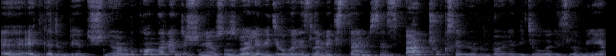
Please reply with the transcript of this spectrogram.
e, eklerim diye düşünüyorum. Bu konuda ne düşünüyorsunuz? Böyle videolar izlemek ister misiniz? Ben çok seviyorum böyle videolar izlemeyi.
